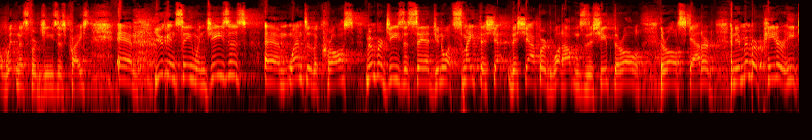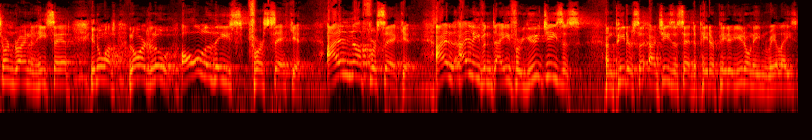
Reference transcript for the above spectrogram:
a witness for Jesus Christ. Um, you can see when Jesus um, went to the cross, remember Jesus said, You know what, smite the, the shepherd, what happens to the sheep? They're all, they're all scattered. And you remember Peter, he turned around and he said, You know what, Lord, lo, all of these forsake you. I'll not forsake you. I'll, I'll even die for you, Jesus. And Peter, uh, Jesus said to Peter, Peter, you don't even realize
